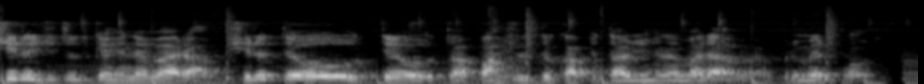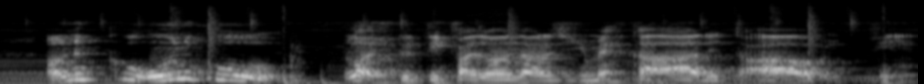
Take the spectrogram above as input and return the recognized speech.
Tira de tudo que é renda variável. Tira teu, teu, tua parte do teu capital de renda variável. É o primeiro ponto. O único, único. Lógico, ele tem que fazer uma análise de mercado e tal, enfim.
